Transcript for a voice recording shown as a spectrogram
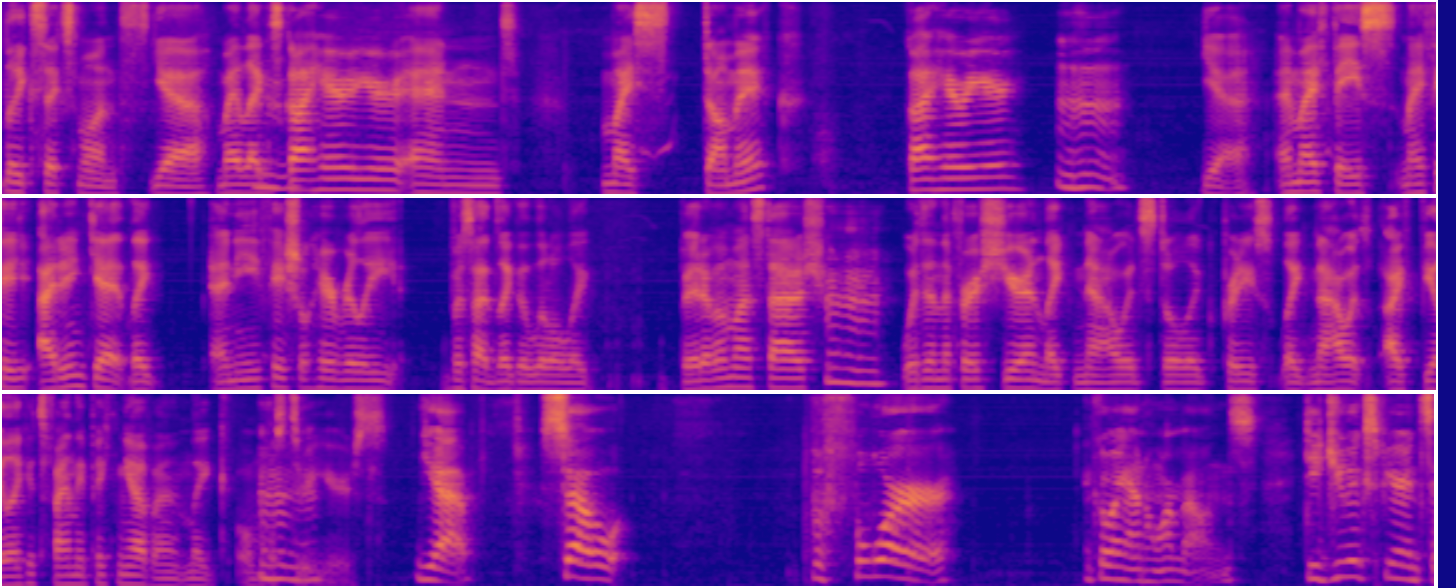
like 6 months. Yeah. My legs Mhm. got hairier and my stomach got hairier. Mm-hmm. Yeah. And my face, my face I didn't get like any facial hair really besides like a little like bit of a mustache Mm-hmm. within the first year and like now it's still like pretty like now it's I feel like it's finally picking up and like almost Mhm. 3 years. Yeah. So before going on hormones, did you experience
